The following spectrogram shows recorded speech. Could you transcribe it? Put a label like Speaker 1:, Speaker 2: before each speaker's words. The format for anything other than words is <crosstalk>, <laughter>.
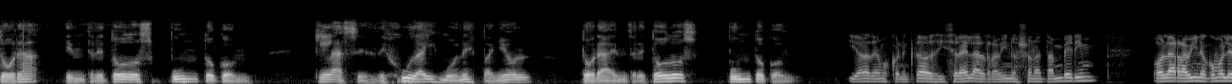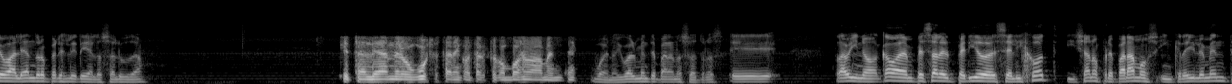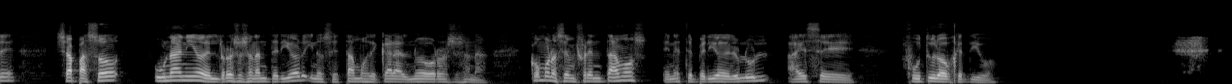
Speaker 1: torahentretodos.com. Clases de judaísmo en español, torahentretodos.com.
Speaker 2: Y ahora tenemos conectado desde Israel al rabino Jonathan Berim. Hola rabino, ¿cómo le va? Leandro Pérez Lerea lo saluda.
Speaker 3: ¿Qué tal, Leandro? Un gusto estar en contacto con vos nuevamente.
Speaker 2: Bueno, igualmente para nosotros. Eh, Rabino, acaba de empezar el periodo de Selijot y ya nos preparamos increíblemente. Ya pasó un año del Rosh Hashanah anterior y nos estamos de cara al nuevo Rosh Hashanah. ¿Cómo nos enfrentamos en este periodo de Lulul a ese futuro objetivo?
